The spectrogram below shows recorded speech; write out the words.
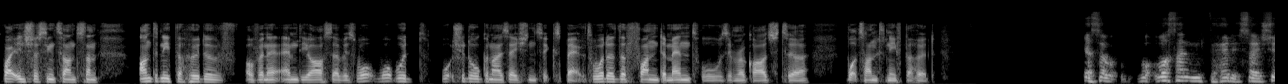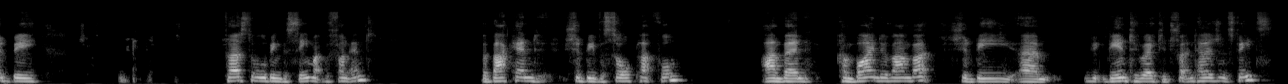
quite interesting to understand underneath the hood of of an MDR service. What what would what should organizations expect? What are the fundamentals in regards to what's underneath the hood? Yeah, so what's underneath the hood? So it should be first of all being the SIEM at the front end. The back end should be the SOAR platform, and then combined around that should be um, the, the integrated threat intelligence feeds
